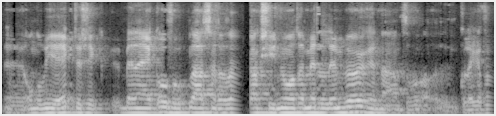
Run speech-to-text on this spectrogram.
onder wie ik. Dus ik ben eigenlijk overgeplaatst naar de redactie Noord- en Midden-Limburg. Een aantal een collega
